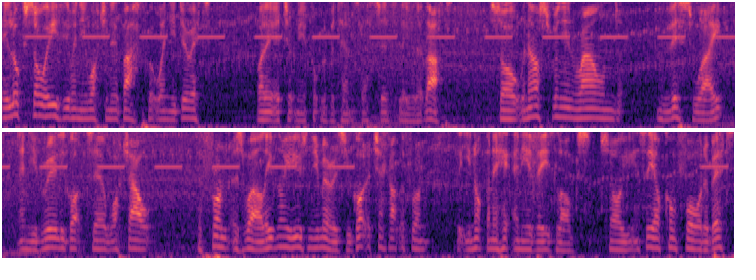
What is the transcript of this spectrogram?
It, looks so easy when you're watching it back but when you do it, well it, it took me a couple of attempts, let's just leave it at that. So we're now swinging round this way and you've really got to watch out the front as well. Even though you're using your mirrors you've got to check out the front that you're not going to hit any of these logs. So you can see I've come forward a bit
